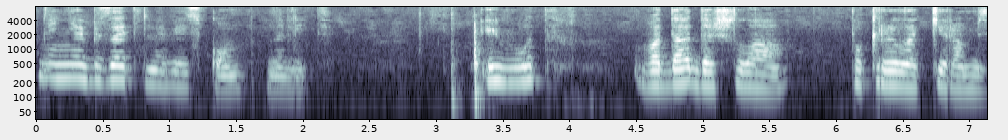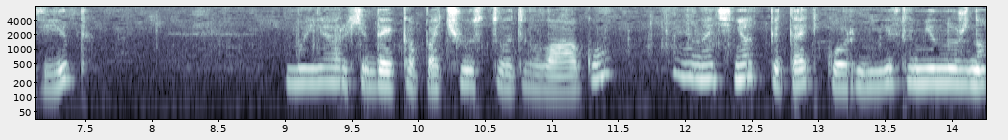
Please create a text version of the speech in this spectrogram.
Мне не обязательно весь ком налить. И вот вода дошла, покрыла керамзит. Моя орхидейка почувствует влагу и начнет питать корни. Если мне нужно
